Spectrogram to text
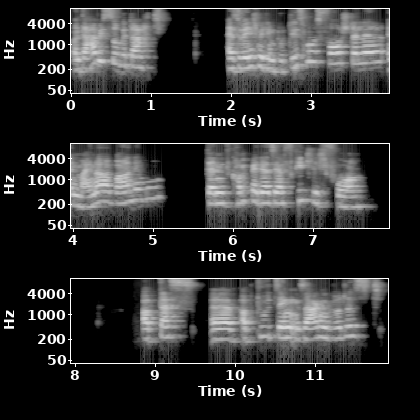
Und da habe ich so gedacht, also wenn ich mir den Buddhismus vorstelle, in meiner Wahrnehmung, dann kommt mir der sehr friedlich vor. Ob das, äh, ob du denken, sagen würdest,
